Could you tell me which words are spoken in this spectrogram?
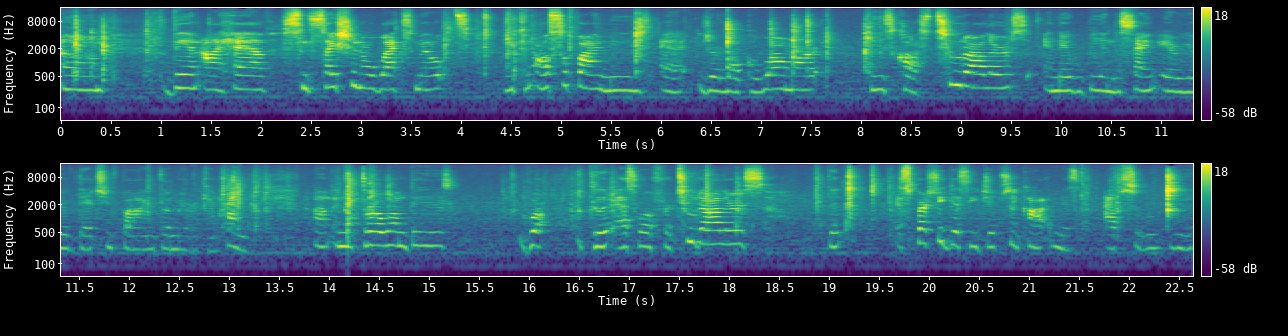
Um, then I have Sensational Wax Melts. You can also find these at your local Walmart. These cost $2 and they will be in the same area that you find the American Home. Um, and the throw on these were good as well for $2. The, especially this Egyptian cotton is absolutely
